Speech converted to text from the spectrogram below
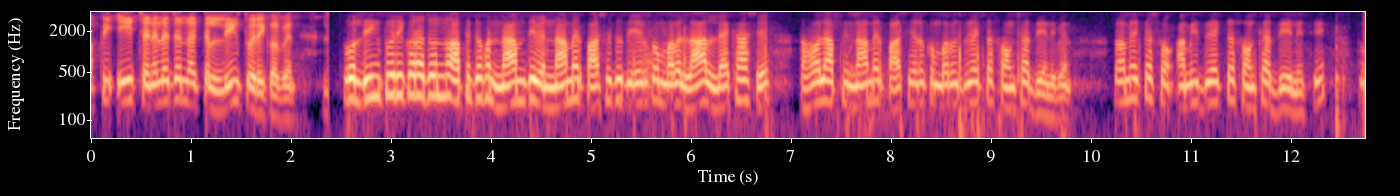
আপনি এই চ্যানেলের জন্য একটা লিঙ্ক তৈরি করবেন। তো লিঙ্ক তৈরি করার জন্য আপনি যখন নাম দিবেন, নামের পাশে যদি এরকমভাবে লাল লেখা আসে তাহলে আপনি নামের পাশে এরকমভাবে দু একটা সংখ্যা দিয়ে নেবেন। তো আমি একটা আমি দু একটা সংখ্যা দিয়ে নিচ্ছি। তো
